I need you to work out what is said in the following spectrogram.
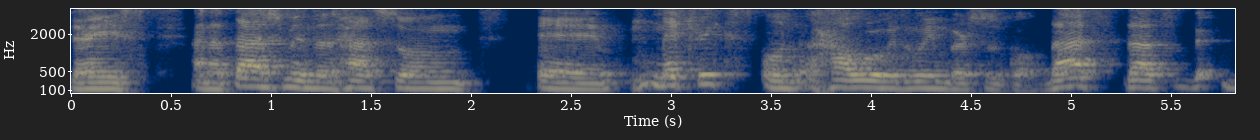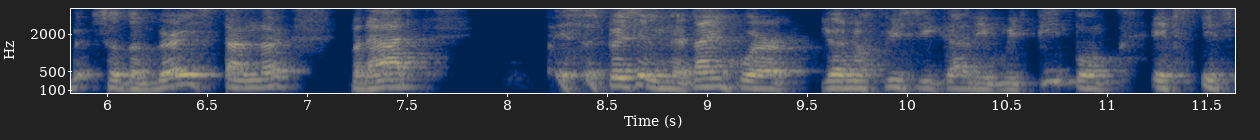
there is an attachment that has some uh, metrics on how are we doing versus goal. That's that's sort of very standard, but that especially in a time where you're not physically with people, it's it's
